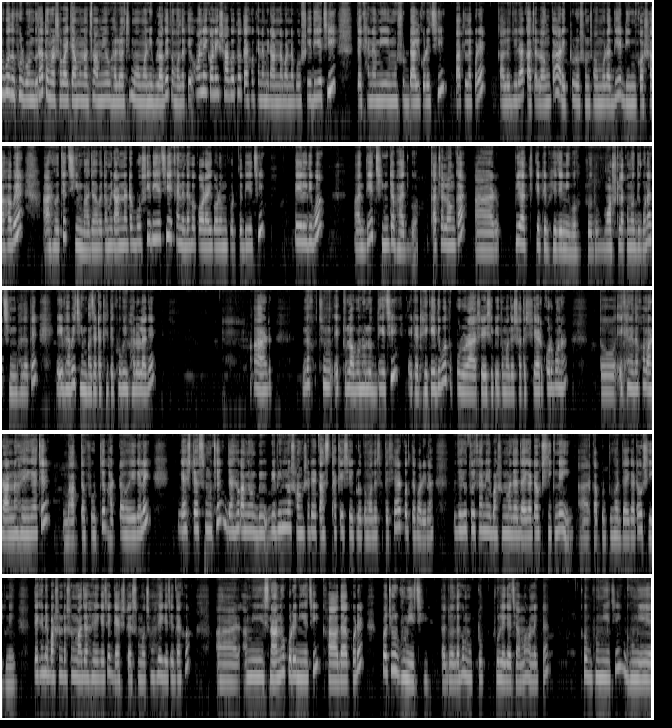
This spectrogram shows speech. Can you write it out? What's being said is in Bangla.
শুভ দুপুর বন্ধুরা, তোমরা সবাই কেমন আছো? আমিও ভালো আছি। মৌমানি ব্লগে তোমাদেরকে অনেক অনেক স্বাগত। দেখো, এখানে আমি রান্না বান্না বসিয়ে দিয়েছি। তো এখানে আমি মুসুর ডাল করেছি, পাতলা করে কালো জিরা, কাঁচা লঙ্কা আর একটু রসুন সম্বরা দিয়ে ডিম কষা হবে আর হচ্ছে ছিম ভাজা হবে। তো আমি রান্নাটা বসিয়ে দিয়েছি। এখানে দেখো, কড়াই গরম করতে দিয়েছি। তেল দিব আর দিয়ে ছিমটা ভাজবো। কাঁচা লঙ্কা আর পেঁয়াজ কেটে ভেজে নিব। শুধু মশলা কোনো দিব না ছিম ভাজাতে। এইভাবেই ছিম ভাজাটা খেতে খুবই ভালো লাগে। আর দেখো একটু লবণ হলুদ দিয়েছি, এটা ঢেকে দিব। তো পুরো রেসিপি তোমাদের সাথে শেয়ার করব না। তো এখানে দেখো আমার রান্না হয়ে গেছে, ভাতটা ফুটছে, ভাতটা হয়ে গেলেই গ্যাস ট্যাস মুছে। যাই হোক, আমি বিভিন্ন সংসারের কাজ থাকে সেগুলো তোমাদের সাথে শেয়ার করতে পারি না। যেহেতু এখানে বাসন মাজার জায়গাটাও ঠিক নেই, আর কাপড় ধোয়ার জায়গাটাও ঠিক নেই। তো এখানে বাসন টাসন মাজা হয়ে গেছে, গ্যাস ট্যাস মোছা হয়ে গেছে, দেখো। আর আমি স্নানও করে নিয়েছি খাওয়া দাওয়া করে প্রচুর ঘুমিয়েছি। তার জন্য দেখো মুখ টুক ফুলে গেছে আমার অনেকটা। খুব ঘুমিয়েছি, ঘুমিয়ে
